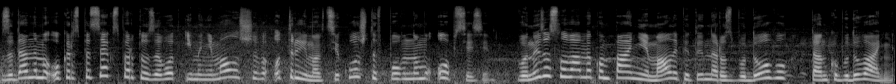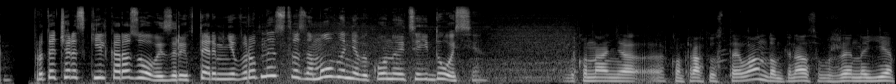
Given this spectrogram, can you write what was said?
За даними Укрспецекспорту, завод імені Малишева отримав ці кошти в повному обсязі. Вони, за словами компанії, мали піти на розбудову танкобудування. Проте через кількаразовий зрив термінів виробництва замовлення виконується й досі. Виконання е, контракту з Таїландом для нас вже не є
